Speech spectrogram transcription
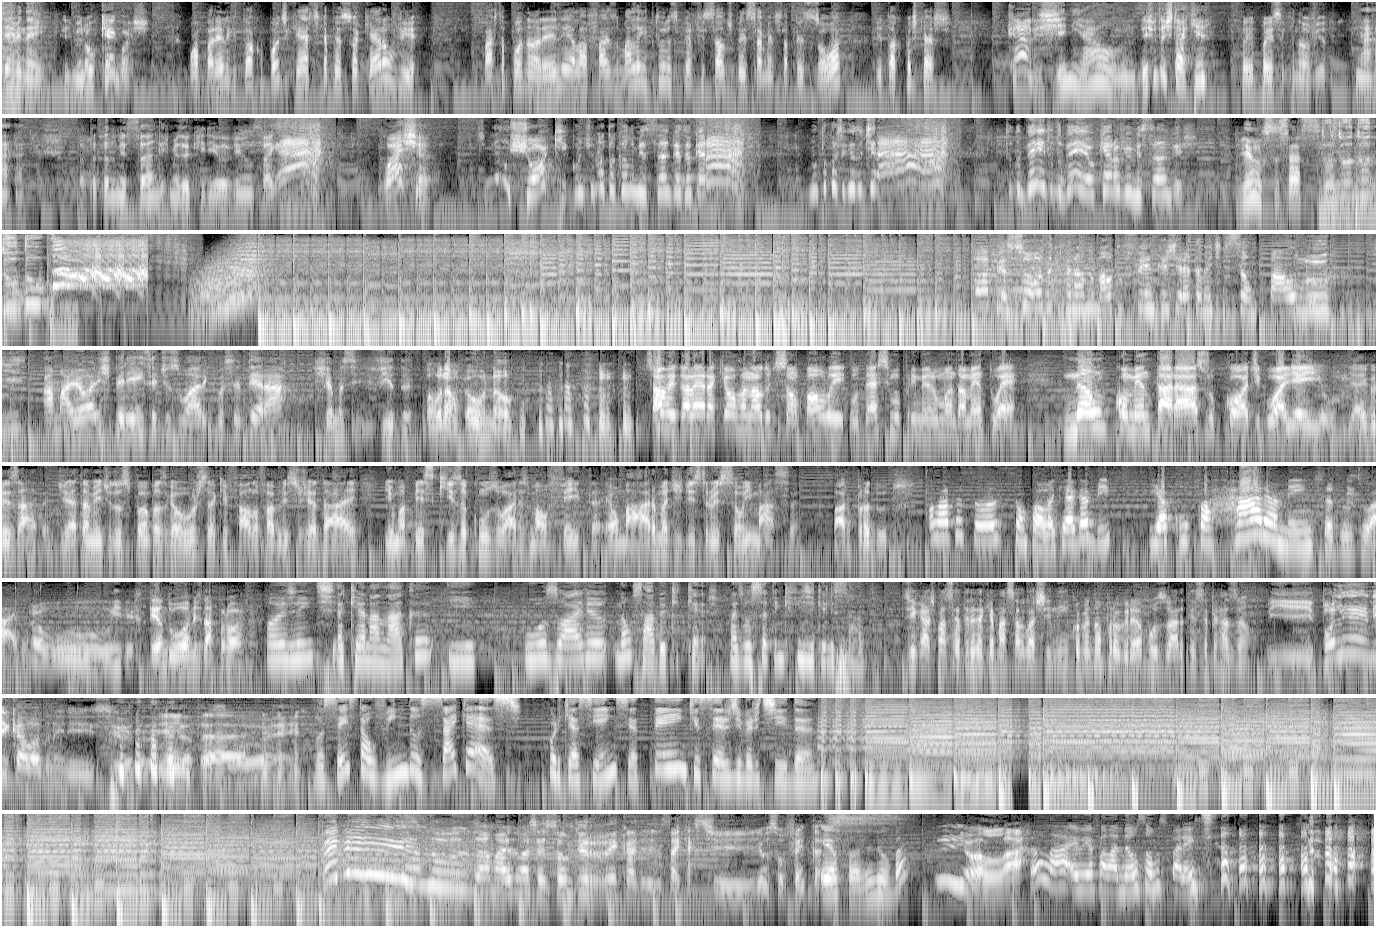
Terminei. Terminou o que, Guax? Um aparelho que toca o podcast que a pessoa quer ouvir. Basta pôr na orelha e ela faz uma leitura superficial dos pensamentos da pessoa e toca o podcast. Cara, genial. Deixa eu testar aqui. Põe, põe isso aqui no ouvido. Ah, tá tocando miçangas, mas eu queria ouvir um só. Ah! Guaxa! Isso me deu um choque. Continua tocando miçangas, eu quero. Ah! Não tô conseguindo tirar! Tudo bem, tudo bem, eu quero ouvir miçangas. Viu? Sucesso. Du, du, du, du, du. Olá pessoas, aqui é Fernando Malto Fencas, diretamente de São Paulo. E a maior experiência de usuário que você terá chama-se vida. Ou não. Ou não. Salve galera, aqui é o Ronaldo de São Paulo e o 11 mandamento é: Não comentarás o código alheio. E aí, gurizada? Diretamente dos Pampas Gaúchos, aqui fala o Fabrício Jedi. E uma pesquisa com usuários mal feita é uma arma de destruição em massa para o produto. Olá, pessoas. São Paulo, aqui é a Gabi. E a culpa raramente é do usuário. Oh, invertendo o ônus da prova. Oi, gente, aqui é a Nanaka e o usuário não sabe o que quer, mas você tem que fingir que ele sabe. Diga as passas Catarina que é Marcelo Guaxinim, como eu não programa, o usuário tem sempre razão. E polêmica logo no início das apresentações. Você está ouvindo o porque a ciência tem que ser divertida. Bem-vindos mais uma sessão de recadilhos do SciCast. Eu sou o Fencas. Eu sou a Jujuba. E olá. Olá, eu ia falar não somos parentes.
